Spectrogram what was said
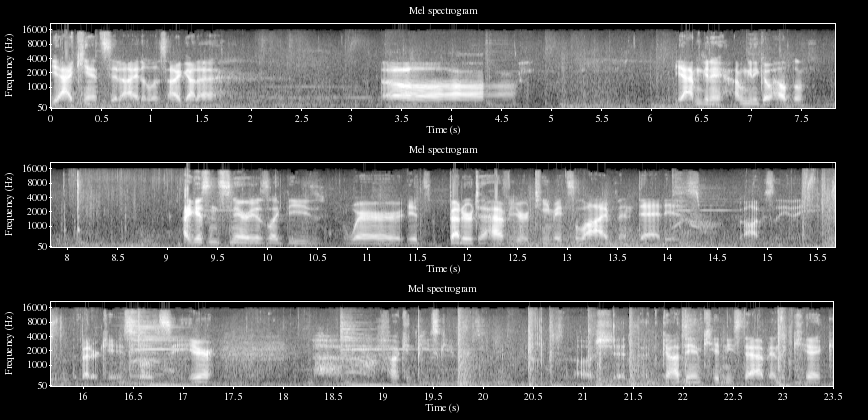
yeah, I can't sit idle. I gotta... Oh... Yeah, I'm gonna I'm gonna go help him. I guess in scenarios like these where it's better to have your teammates alive than dead is obviously the, the better case. So let's see here. Fucking peacekeepers. Oh shit, that goddamn kidney stab and the kick.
